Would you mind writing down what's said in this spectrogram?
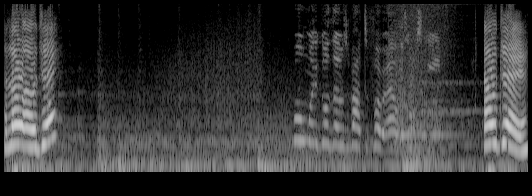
Hello, LJ? Oh my god, that was about to vote out Tusky. LJ?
